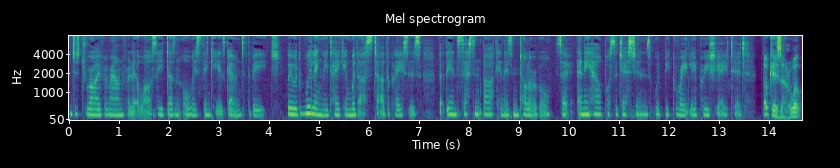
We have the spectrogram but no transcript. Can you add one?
and just drive around for a little while so he doesn't always think he is going to the beach. We would willingly take him with us to other places, but the incessant barking is intolerable, so any help or suggestions would be greatly appreciated. Okay, Zara. Well,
